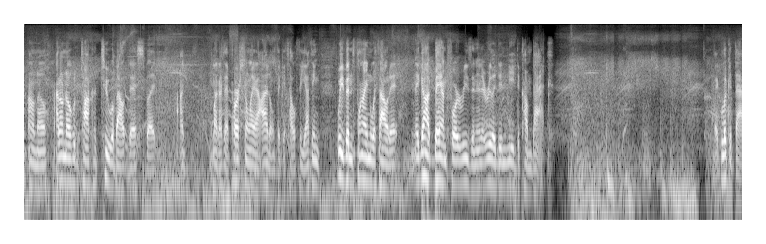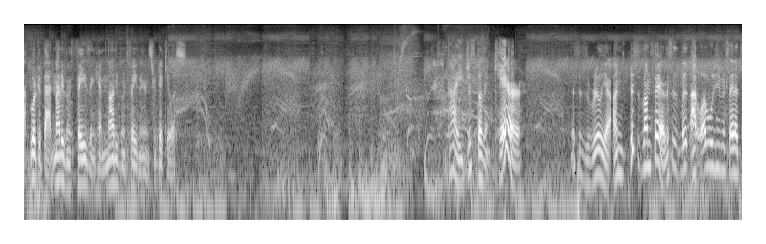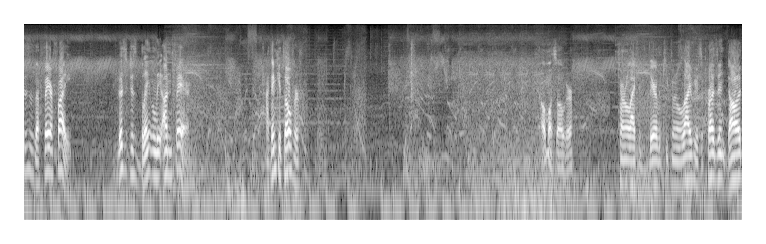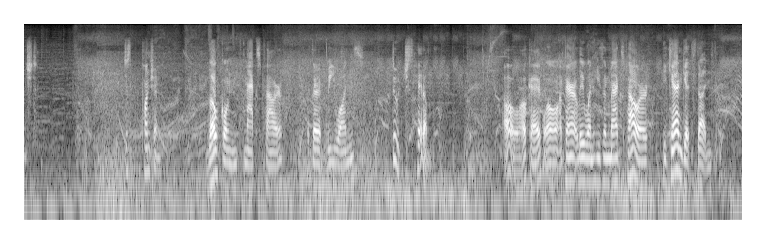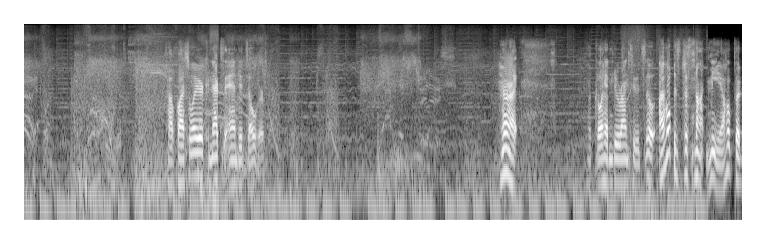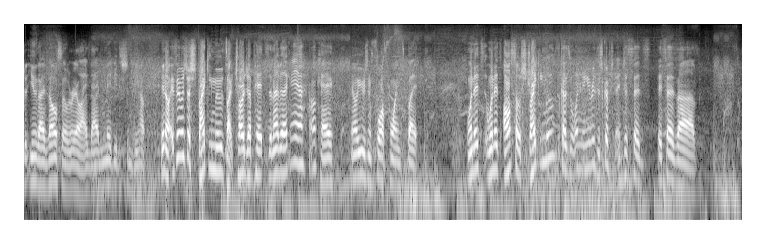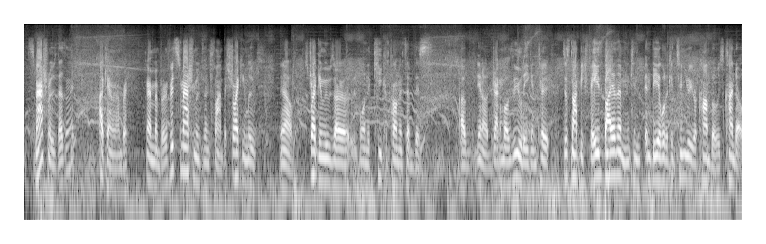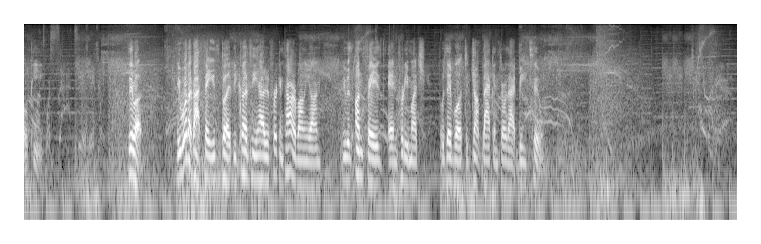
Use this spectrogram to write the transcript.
I don't know. I don't know who to talk to about this, but I, like I said, personally, I don't think it's healthy. I think we've been fine without it. It got banned for a reason, and it really didn't need to come back. Like, look at that. Look at that. Not even phasing him. Not even phasing him. It's ridiculous. Guy, he just doesn't care. This is really a un this is unfair. This is I, wouldn't even say that this is a fair fight. This is just blatantly unfair. I think it's over. Almost over. Eternal Life is barely keeping him alive. Here's the present, dodged punch him. Both going max power with their B1s. Dude, just hit him. Oh, okay. Well, apparently when he's in max power, he can get stunned. Top class warrior connects and it's over. Alright go ahead and do round two. So I hope it's just not me. I hope that you guys also realize that maybe this shouldn't be how. You know, if it was just striking moves like charge up hits, then I'd be like, yeah, okay, you know, you're using four points. But when it's when it's also striking moves, because when you read the description, it just says it says uh, smash moves, doesn't it? I can't remember. Can't remember. If it's smash moves, then it's fine. But striking moves, you know, striking moves are one of the key components of this of you know Dragon Ball Z League and to just not be phased by them and can and be able to continue your combo is kind of OP. See look, he would have got phased, but because he had a freaking power body on, he was unfazed and pretty much was able to jump back and throw that B2.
